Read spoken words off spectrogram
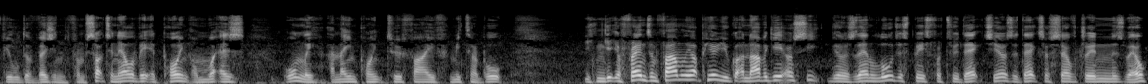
field of vision from such an elevated point on what is only a 9.25 metre boat. You can get your friends and family up here. You've got a navigator seat. There's then loads of space for two deck chairs. The decks are self-draining as well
